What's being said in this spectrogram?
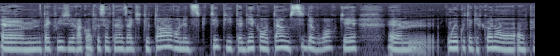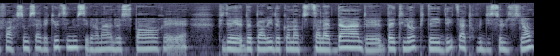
Euh, fait que oui, j'ai rencontré certains agriculteurs, on a discuté, puis ils étaient bien contents aussi de voir que, euh, oui, écoute agricole, on, peut faire ça aussi avec eux. Tu sais, nous, c'est vraiment le sport, euh, puis de, de, parler de comment tu te sens là-dedans, d'être là, puis d'aider, tu sais, à trouver des solutions.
